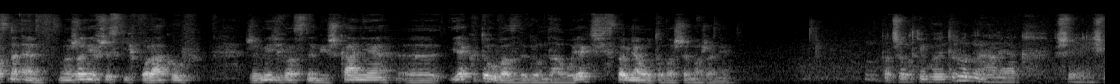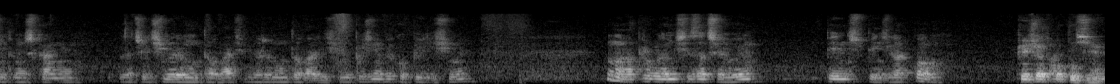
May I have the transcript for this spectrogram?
Własne M, marzenie wszystkich Polaków, że mieć własne mieszkanie. E, Jak to u Was wyglądało? Jak się spełniało to Wasze marzenie? Początki były trudne, ale jak przyjęliśmy to mieszkanie, zaczęliśmy remontować, wyremontowaliśmy, później wykupiliśmy. No a problemy się zaczęły 5, 5 lat po, Pięć lat po kupnie.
